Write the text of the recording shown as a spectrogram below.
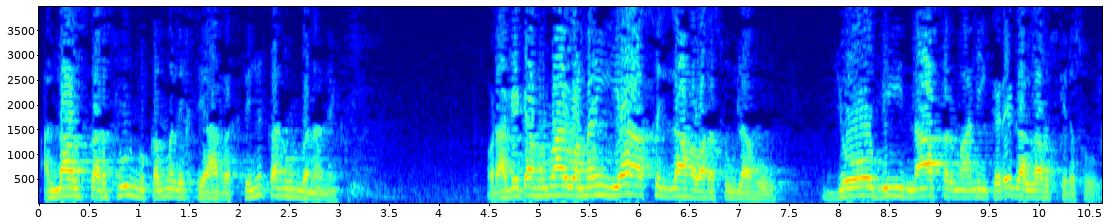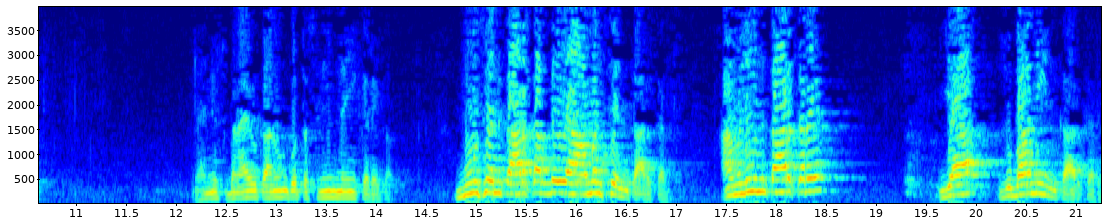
اللہ اس کا رسول مکمل اختیار رکھتے ہیں قانون بنانے کا۔ اور آگے کیا فرمایا وہ میں یا اللہ و رسول جو بھی نافرمانی کرے گا اللہ اور اس کے رسول۔ یعنی اس بنائے ہوئے قانون کو تسلیم نہیں کرے گا۔ منہ سے انکار کر دے یا عمل سے انکار کر دے۔ عملی انکار کرے یا زبانی انکار کرے۔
